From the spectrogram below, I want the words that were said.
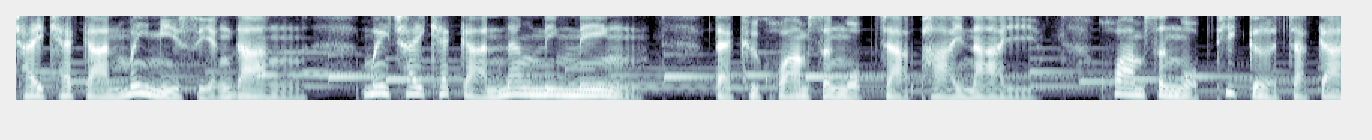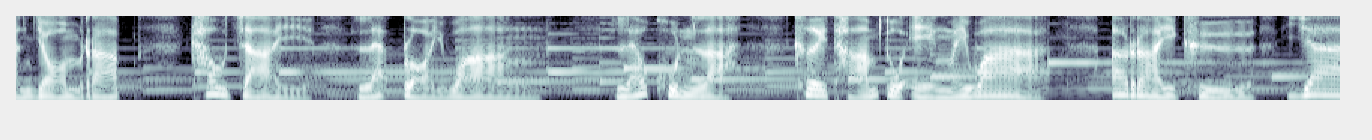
ใช่แค่การไม่มีเสียงดัง ไม่ใช่แค่การนั่งนิ่ง ๆ แต่คือความสงบจากภายใน ความสงบที่เกิดจากการยอมรับ เข้าใจและปล่อยวาง แล้วคุณล่ะ เคยถามตัวเองไหมว่า อะไรคือหญ้า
